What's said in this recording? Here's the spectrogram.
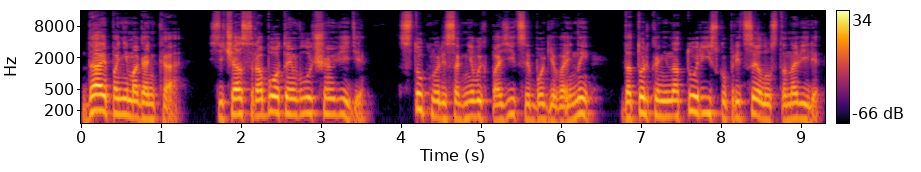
«Дай по ним огонька. Сейчас работаем в лучшем виде». Стукнули с огневых позиций боги войны, да только не на ту риску прицелы установили.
